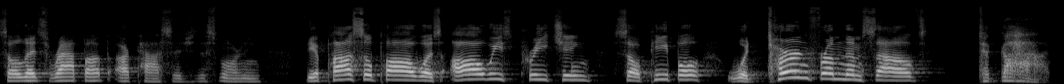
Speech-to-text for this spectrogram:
So let's wrap up our passage this morning. The Apostle Paul was always preaching so people would turn from themselves to God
